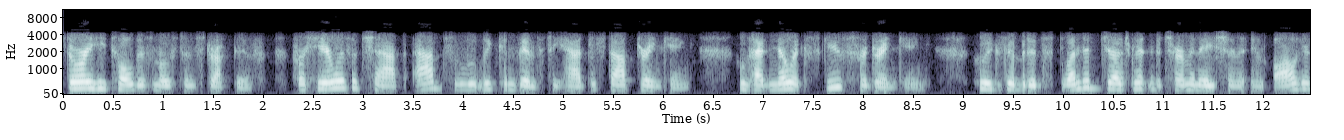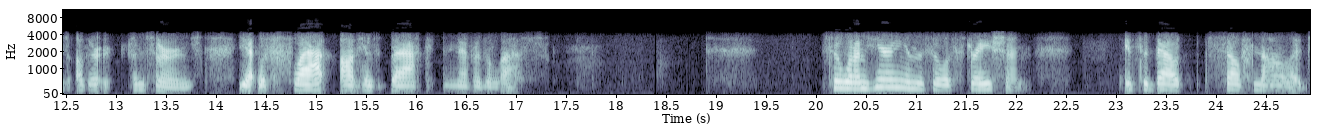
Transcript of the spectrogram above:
story he told is most instructive, for here was a chap absolutely convinced he had to stop drinking, who had no excuse for drinking, who exhibited splendid judgment and determination in all his other concerns, yet was flat on his back nevertheless. So, what I'm hearing in this illustration, it's about self knowledge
